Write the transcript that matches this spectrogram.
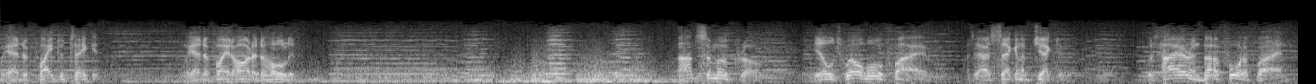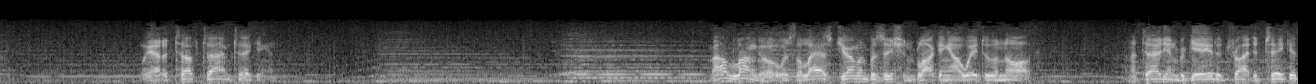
We had to fight to take it. We had to fight harder to hold it. Mount Sammucro, Hill 1205, was our second objective. It was higher and better fortified. We had a tough time taking it. Mount Longo was the last German position blocking our way to the north. An Italian brigade had tried to take it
